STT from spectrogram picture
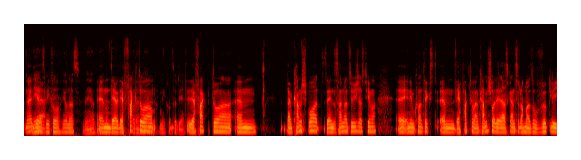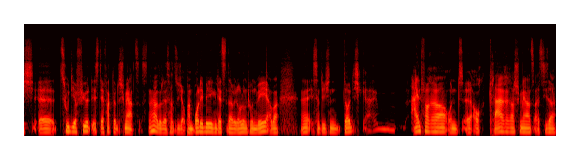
ne, der, Mikro, Jonas. Näher ins Mikro. ähm, der, der Faktor, Mikro zu dir. der Faktor ähm, beim Kampfsport, sehr interessant natürlich das Thema äh, in dem Kontext, ähm, der Faktor beim Kampfsport, der das Ganze nochmal so wirklich äh, zu dir führt, ist der Faktor des Schmerzes. Ne? Also das hat natürlich auch beim Bodybuilding, die letzten drei Wiederholungen tun weh, aber äh, ist natürlich ein deutlich einfacherer und äh, auch klarerer Schmerz als dieser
